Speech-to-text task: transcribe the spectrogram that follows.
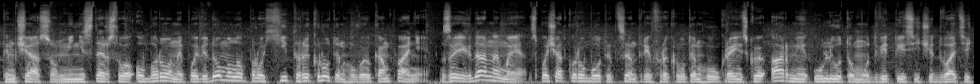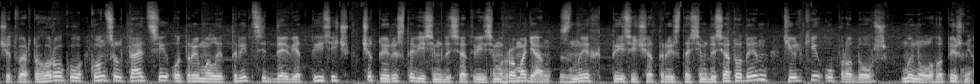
Тим часом Міністерство оборони повідомило про хід рекрутингової кампанії. За їх даними, з початку роботи центрів рекрутингу української армії у лютому 2024 року консультації отримали 39 тисяч 488 громадян. З них 1371 тільки упродовж минулого тижня.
